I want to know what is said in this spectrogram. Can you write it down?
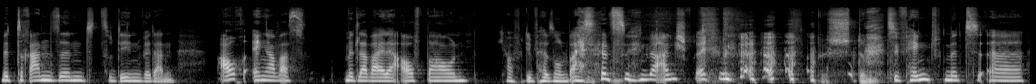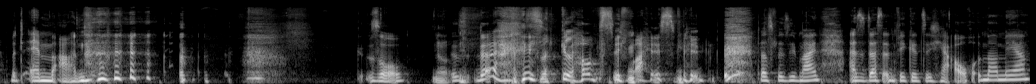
mit dran sind, zu denen wir dann auch enger was mittlerweile aufbauen. Ich hoffe, die Person weiß jetzt, wen wir ansprechen. Bestimmt. Sie fängt mit, äh, mit M an. so. Ja. Ne? Ich glaube, sie weiß, wen, dass wir sie meinen. Also das entwickelt sich ja auch immer mehr.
